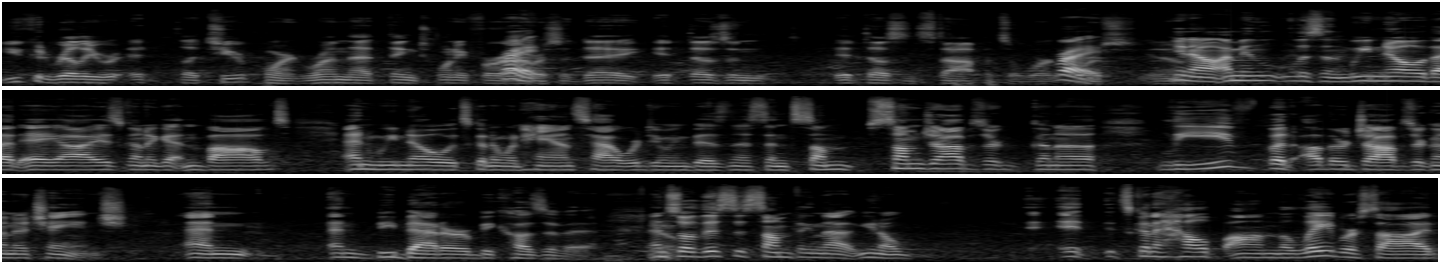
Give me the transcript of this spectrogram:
you could really, to your point, run that thing twenty four Right. hours a day. It doesn't. It doesn't stop. It's a workhorse. Right. You know. I mean, listen, we know that AI is going to get involved and we know it's going to enhance how we're doing business and some some jobs are going to leave, but other jobs are going to change and and be better because of it. And Yep. so this is something that, you know, it, it's going to help on the labor side.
